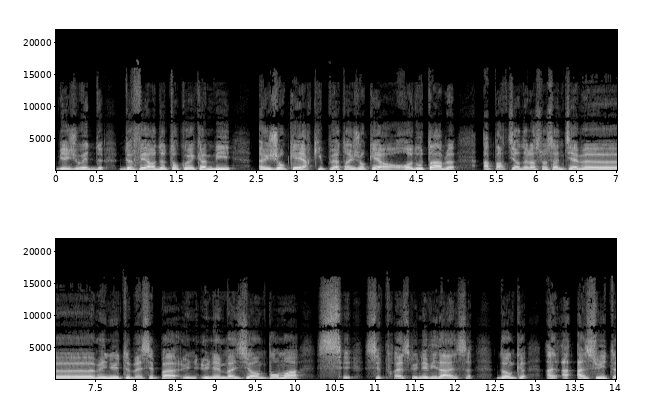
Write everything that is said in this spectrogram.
bien jouer, de, de faire de Toko Ekambi un joker qui peut être un joker redoutable à partir de la 60e euh, minute. Ben, c'est pas une, une, invention pour moi, c'est presque une évidence. Donc, en, ensuite,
